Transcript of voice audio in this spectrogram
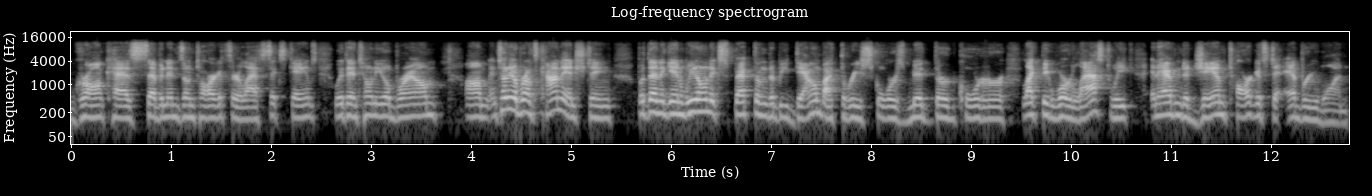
Gronk has seven end zone targets their last six games with Antonio Brown. Um, Antonio Brown's kind of interesting, but then again, we don't expect them to be down by three scores mid third quarter like they were last week and having to jam targets to everyone.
